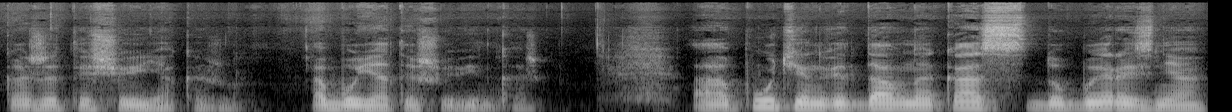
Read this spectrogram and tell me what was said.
каже те, що і я кажу. Або я те, що він каже. А Путін віддав наказ до березня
